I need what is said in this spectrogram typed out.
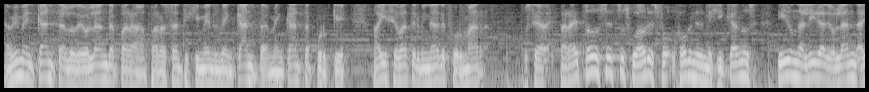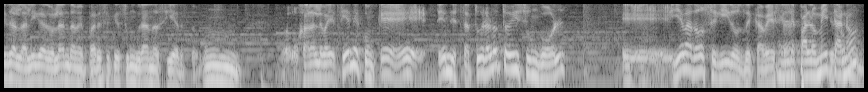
A mí me encanta lo de Holanda para, para Santi Jiménez, me encanta, me encanta porque ahí se va a terminar de formar. O sea, para todos estos jugadores jóvenes mexicanos, ir a una liga de Holanda, ir a la liga de Holanda me parece que es un gran acierto, un, Ojalá le vaya. Tiene con qué, eh? tiene estatura. El otro hizo un gol. Eh, lleva dos seguidos de cabeza. El de Palomita, ¿no?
